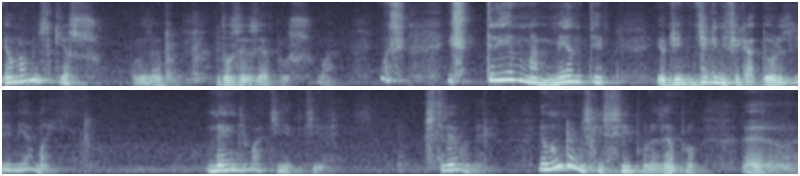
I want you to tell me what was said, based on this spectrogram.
eu não me esqueço, por exemplo, dos exemplos, é? mas extremamente, eu dignificadores de minha mãe. Nem de uma tia que tive. Extremamente. Eu nunca me esqueci, por exemplo, é,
